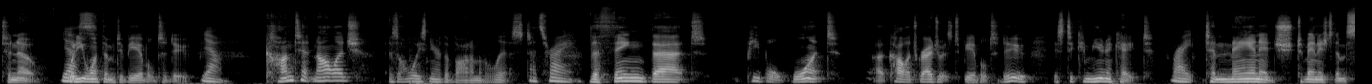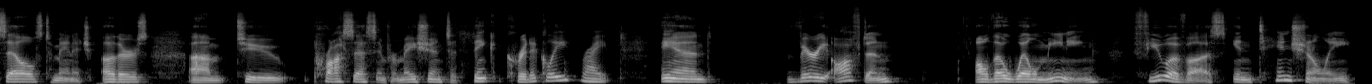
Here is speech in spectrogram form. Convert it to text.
to know? What do you want them to be able to do? Yeah. Content knowledge is always near the bottom of the list. That's right. the thing that people want uh, college graduates to be able to do is to communicate Right. to manage to manage themselves to manage others um, to process information to think critically Right. and very often although well-meaning few of us intentionally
